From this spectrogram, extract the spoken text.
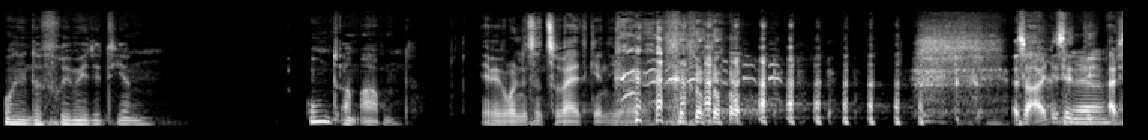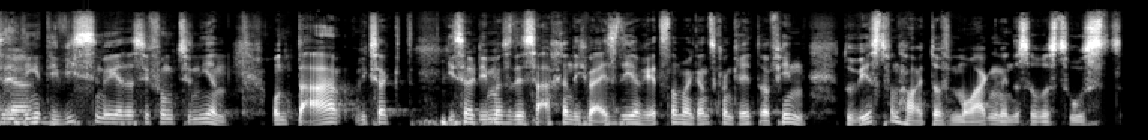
und in der Früh meditieren. Und am Abend. Ja, wir wollen jetzt nicht zu weit gehen hier. also all diese, ja, all diese ja. Dinge, die wissen wir ja, dass sie funktionieren. Und da, wie gesagt, ist halt immer so die Sache, und ich weise dich auch jetzt nochmal ganz konkret darauf hin, du wirst von heute auf morgen, wenn du sowas tust,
